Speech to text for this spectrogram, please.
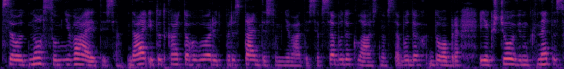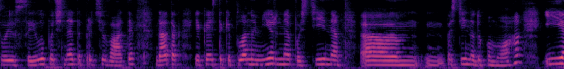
все одно сумніваєтеся. Да? І тут карта говорить: перестаньте сумніватися, все буде класно, все буде добре. І якщо вімкнете свою силу, почнете працювати, да, так, якесь таке планомірне, постійне, е, постійна допомога. І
